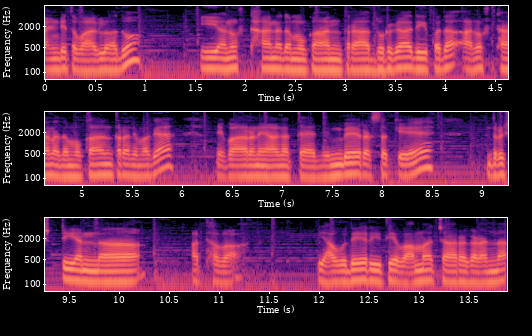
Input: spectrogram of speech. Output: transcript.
ಖಂಡಿತವಾಗಲೂ ಅದು ಈ ಅನುಷ್ಠಾನದ ಮುಖಾಂತರ, ದುರ್ಗಾದೀಪದ ಅನುಷ್ಠಾನದ ಮುಖಾಂತರ ನಿಮಗೆ ನಿವಾರಣೆ ಆಗತ್ತೆ. ನಿಂಬೆ ರಸಕ್ಕೆ ದೃಷ್ಟಿಯನ್ನು ಅಥವಾ ಯಾವುದೇ ರೀತಿಯ ವಾಮಾಚಾರಗಳನ್ನು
